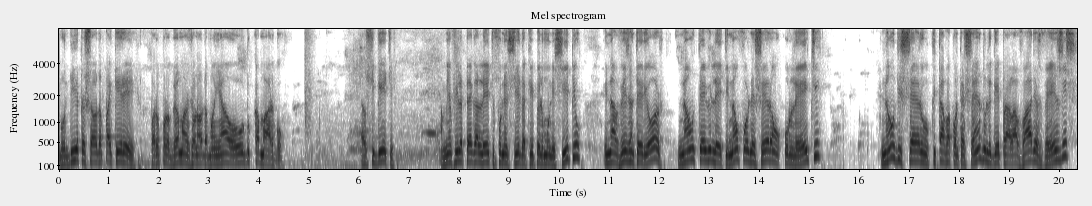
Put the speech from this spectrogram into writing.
Bom dia, pessoal da Pai Querer, para o programa Jornal da Manhã ou do Camargo. É o seguinte, a minha filha pega leite fornecido aqui pelo município e na vez anterior não teve leite, não forneceram o leite, não disseram o que estava acontecendo, liguei para lá várias vezes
